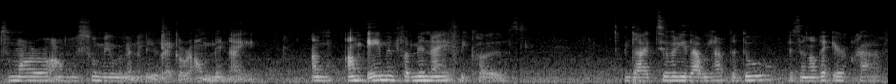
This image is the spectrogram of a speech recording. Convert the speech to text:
tomorrow i'm assuming we're gonna leave like around midnight. I'm i'm aiming for midnight because the activity that we have to do is another aircraft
